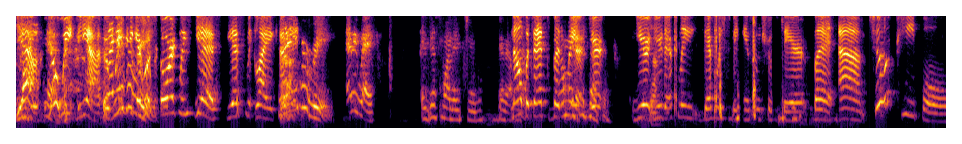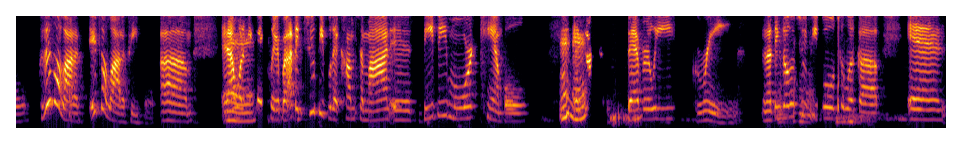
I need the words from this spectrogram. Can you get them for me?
Yeah. White men. No, we yeah. Slavery. We think historically, yes, yes, like slavery. anyway, I just wanted to, you know. No, but that's but yeah, you're you're yeah. you're definitely definitely speaking some truth there but um two people because it's a lot of it's a lot of people um and mm-hmm. i want to make that clear but i think two people that come to mind is Bebe Moore Campbell mm-hmm. and Beverly Greene and i think those are two mm-hmm. people to look up and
